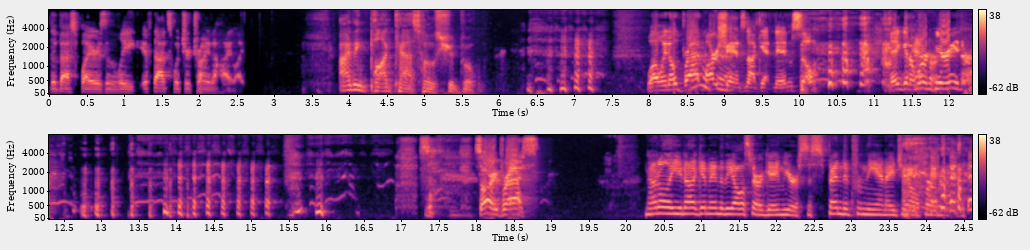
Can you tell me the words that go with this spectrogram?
the best players in the league, if that's what you're trying to highlight. I think podcast hosts should vote. well, we know Brad Marchand's not getting in, so ain't going to work here either. so, sorry, Brad. Not only are you not getting into the All Star game, you're suspended from the NHL permanently.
